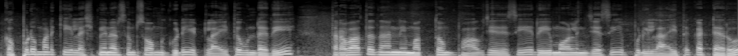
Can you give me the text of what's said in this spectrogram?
ఒకప్పుడు మనకి లక్ష్మీ నరసింహస్వామి గుడి ఇట్లా అయితే ఉండేది. తర్వాత దాన్ని మొత్తం బాగు చేసేసి రీమోడలింగ్ చేసి ఇప్పుడు ఇలా అయితే కట్టారు.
